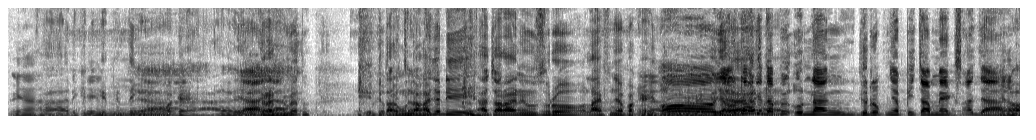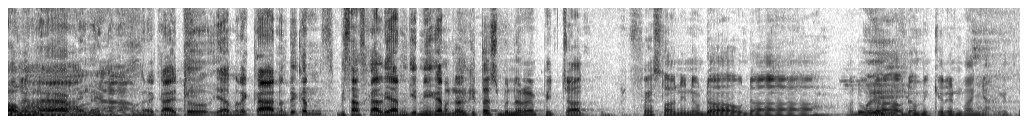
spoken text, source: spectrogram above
Iya, ah, dikit-dikit bikin. genting Iya. pakai ah, Iya, itu keren iya. juga tuh. Itu kita Pica undang aja di acara ini suruh live-nya pakai itu. pakai Oh ya udah kita pi- undang grupnya Pica Max aja. Ya, Oh, boleh, boleh, boleh, iya. boleh, boleh, Mereka itu ya mereka nanti kan bisa sekalian gini kan. Padahal kita sebenarnya Picat Fest tahun ini udah udah aduh udah udah mikirin banyak gitu.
